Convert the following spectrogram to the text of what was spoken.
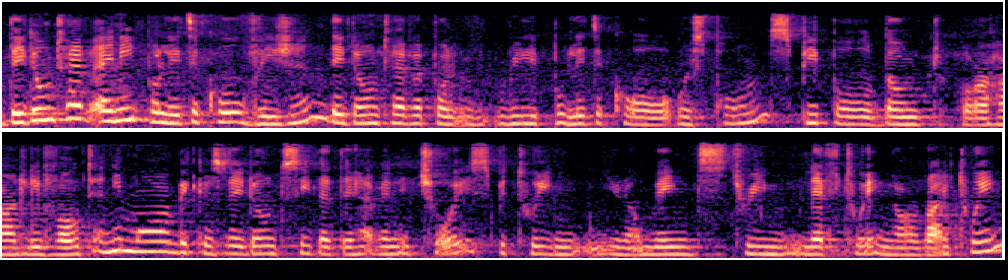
they don't have any political vision. They don't have a pol- really political response. People don't or hardly vote anymore because they don't see that they have any choice between, you know, mainstream left wing or right wing.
